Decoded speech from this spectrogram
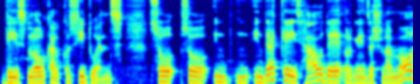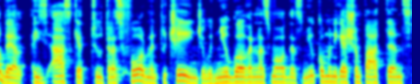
these local constituents. So, so in, in, in that case, how the organizational model is asked to transform and to change with new governance models, new communication patterns,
